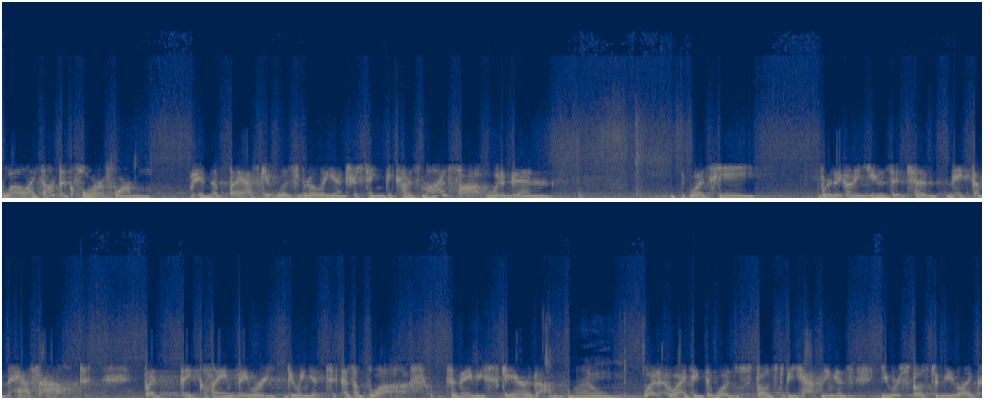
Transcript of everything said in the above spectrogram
Well, I thought the chloroform in the basket was really interesting because my thought would have been was he were they going to use it to make them pass out? But they claimed they were doing it as a bluff to maybe scare them. Right. So what I think that was supposed to be happening is you were supposed to be like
